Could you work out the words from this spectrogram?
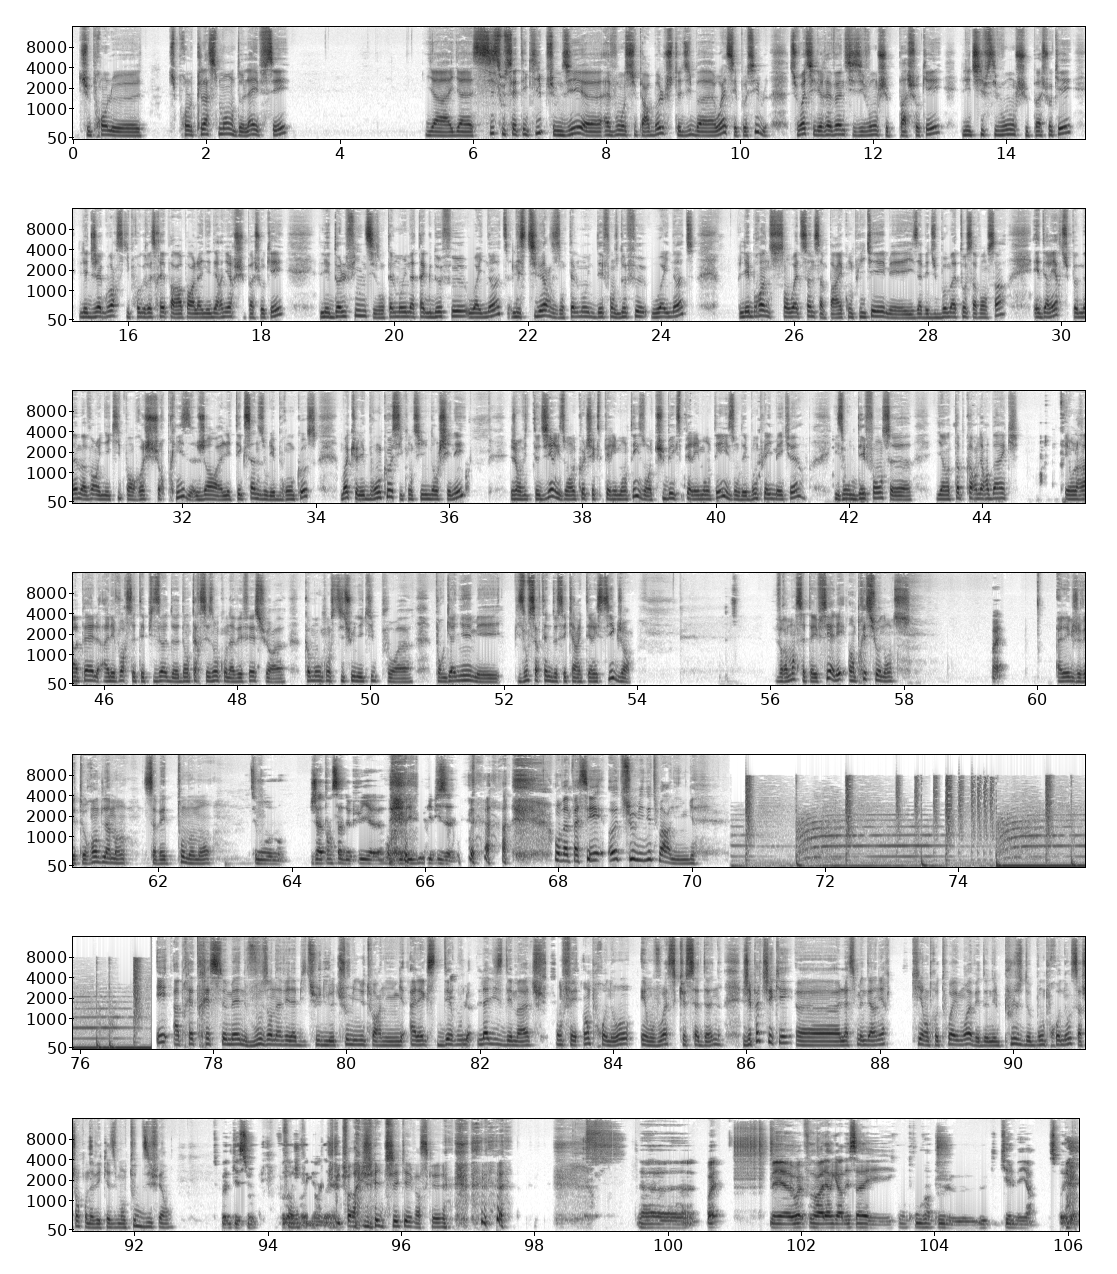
tu prends le, tu prends le classement de l'AFC, il y a, six ou sept équipes, tu me dis, euh, elles vont au Super Bowl, je te dis, bah ouais, c'est possible. Tu vois, si les Ravens, ils y vont, je suis pas choqué. Les Chiefs y vont, je suis pas choqué. Les Jaguars qui progresseraient par rapport à l'année dernière, je suis pas choqué. Les Dolphins, ils ont tellement une attaque de feu, why not? Les Steelers, ils ont tellement une défense de feu, why not? Les Browns sans Watson, ça me paraît compliqué, mais ils avaient du beau matos avant ça. Et derrière, tu peux même avoir une équipe en rush surprise, genre les Texans ou les Broncos. Moi, que les Broncos, ils continuent d'enchaîner, j'ai envie de te dire, ils ont un coach expérimenté, ils ont un QB expérimenté, ils ont des bons playmakers, ils ont une défense, euh, il y a un top cornerback. Et on le rappelle, allez voir cet épisode d'intersaison qu'on avait fait sur euh, comment on constitue une équipe pour, euh, pour gagner, mais ils ont certaines de ces caractéristiques, genre vraiment cette AFC elle est impressionnante. Ouais. Allez, je vais te rendre la main. Ça va être ton moment. C'est mon moment. J'attends ça depuis euh, le début de l'épisode. On va passer au 2 minute warning. Et après 13 semaines, vous en avez l'habitude, le 2 minute warning. Alex déroule la liste des matchs, on fait un prono et on voit ce que ça donne. J'ai pas checké euh, la semaine dernière qui entre toi et moi avait donné le plus de bons pronos, sachant qu'on avait quasiment toutes différents. C'est pas une question. Faudra que je regarde. Faudra que j'aille checker parce que. euh, ouais. Mais euh, ouais, faudra aller regarder ça et qu'on trouve un peu le, le qui est le meilleur. Spoiler.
